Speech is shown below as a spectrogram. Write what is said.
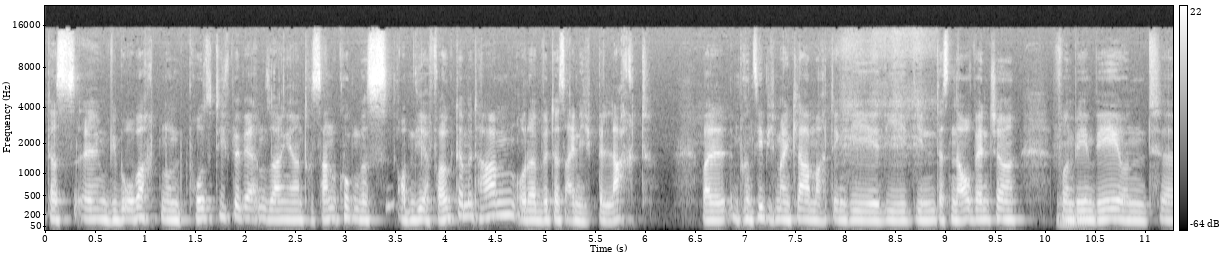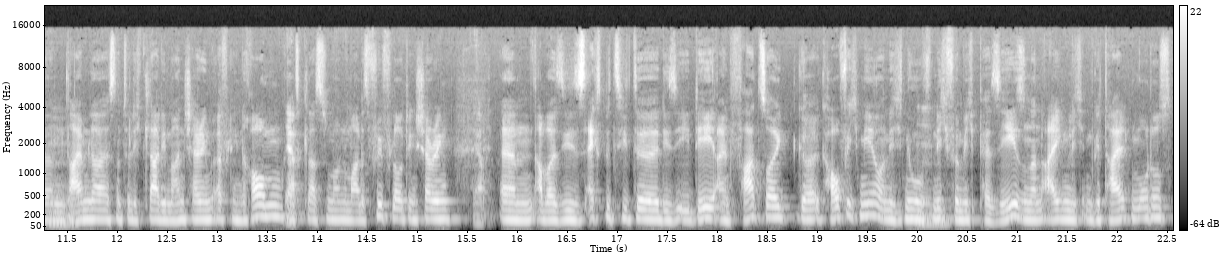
das irgendwie beobachten und positiv bewerten, sagen, ja, interessant, gucken, was, ob die Erfolg damit haben oder wird das eigentlich belacht? Weil im Prinzip, ich meine, klar, macht irgendwie die, die, das Now Venture von BMW und ähm, Daimler ist natürlich klar, die machen Sharing im öffentlichen Raum, ganz Ja. klassisch normales Free-Floating-Sharing. Ja. Ähm, aber dieses explizite, diese Idee, ein Fahrzeug äh, kaufe ich mir und nicht nur nicht für mich per se, sondern eigentlich im geteilten Modus.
